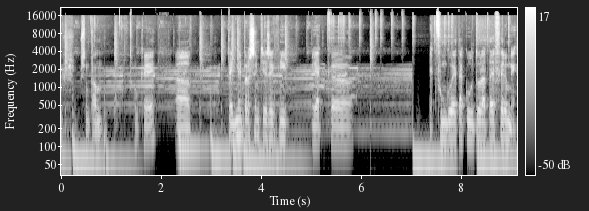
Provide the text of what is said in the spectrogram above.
už, už jsem tam. OK. Uh, teď mi prosím tě řekni, jak, uh, jak funguje ta kultura té firmy,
